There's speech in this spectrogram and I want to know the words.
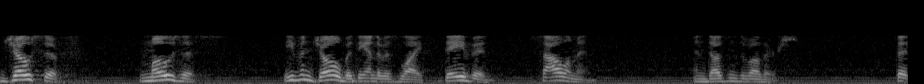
Joseph, Moses, even Job at the end of his life, David, Solomon, and dozens of others. That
